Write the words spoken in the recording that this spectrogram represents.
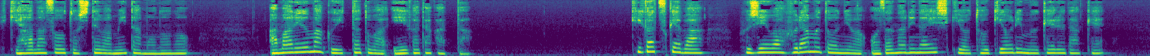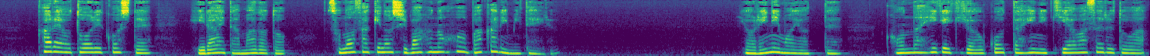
引き離そうとしては見たものの、あまりうまくいったとは言い難かった。気がつけば、夫人はフラムトンにはおざなりな意識を時折向けるだけ。彼を通り越して開いた窓とその先の芝生の方ばかり見ている。よりにもよってこんな悲劇が起こった日に気合わせるとは、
